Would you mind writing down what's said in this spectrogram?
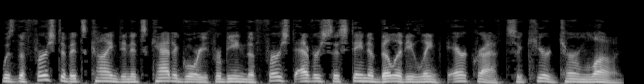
was the first of its kind in its category for being the first ever sustainability-linked aircraft secured term loan.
